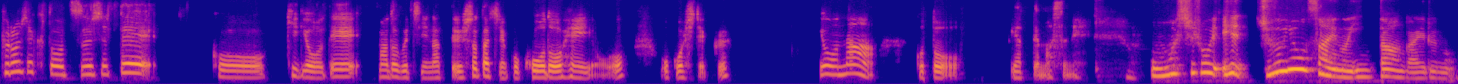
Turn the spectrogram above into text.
プロジェクトを通じて、こう、企業で窓口になっている人たちにこう行動変容を起こしていくようなことをやってますね。面白い。え、14歳のインターンがいるの？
